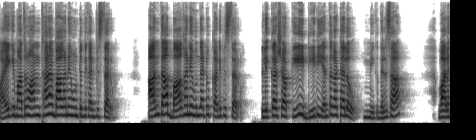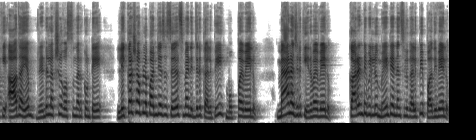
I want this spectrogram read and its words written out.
పైకి మాత్రం అంతానే బాగానే ఉంటుంది కనిపిస్తారు. అంతా బాగానే ఉన్నట్టు కనిపిస్తారు. లిక్కర్ షాప్కి డీటీ ఎంత కట్టాలో మీకు తెలుసా? వాళ్ళకి ఆదాయం రెండు లక్షలు వస్తుందనుకుంటే లిక్కర్ షాప్లో పనిచేసే సేల్స్ మ్యాన్ ఇద్దరు కలిపి ముప్పై వేలు మేనేజర్కి ఇరవై వేలు కరెంటు బిల్లు మెయింటెనెన్స్లు కలిపి పదివేలు.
